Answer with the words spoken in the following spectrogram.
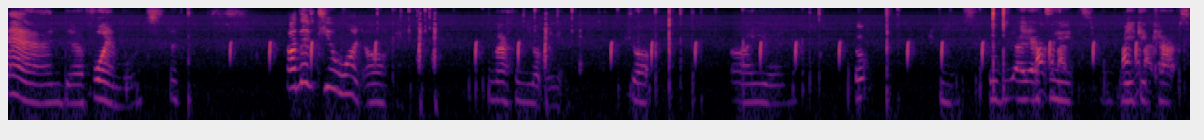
and uh, four emeralds. oh, they have tier one. Oh, okay. I'm gonna drop again. Drop iron. Oh, Oops, I actually make it caps.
